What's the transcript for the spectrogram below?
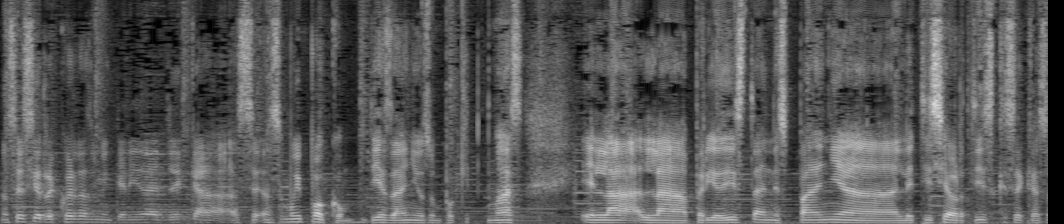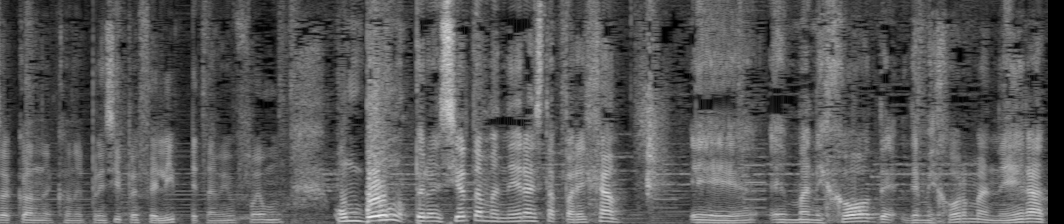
No sé si recuerdas, mi querida Yeka, hace, hace muy poco, 10 años, un poquito más, en la, la, periodista en España, Leticia Ortiz, que se casó con, el príncipe Felipe, también fue un, un boom, pero en cierta manera esta pareja eh, eh, manejó de, mejor manera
